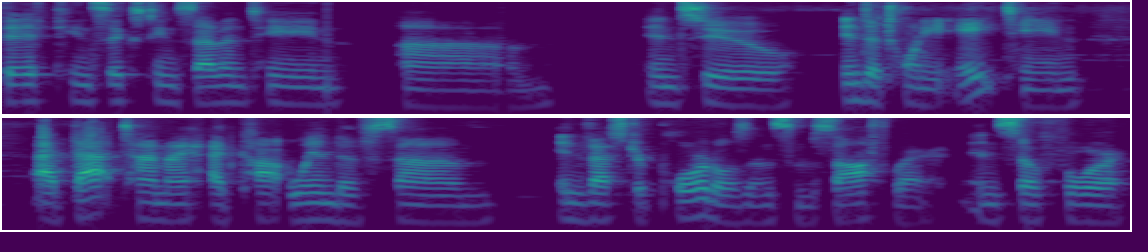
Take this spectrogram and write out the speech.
15, 16, 17, um, into, into 2018, at that time I had caught wind of some investor portals and some software. And so for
